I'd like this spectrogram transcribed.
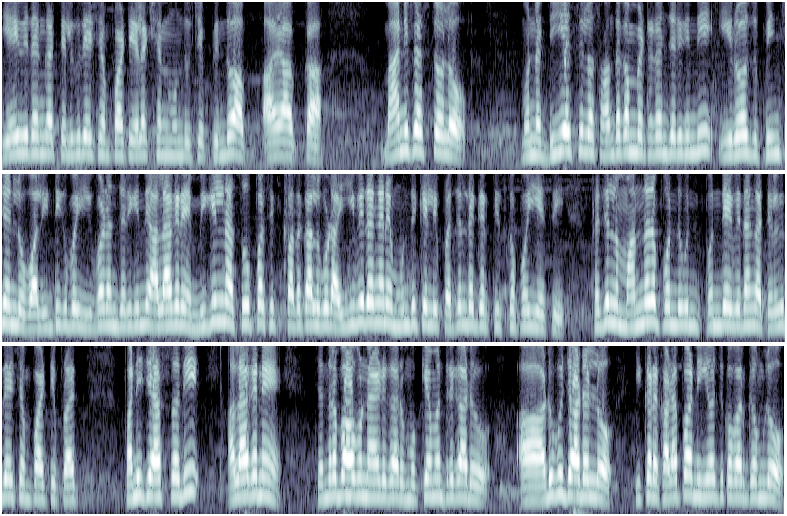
ఏ విధంగా తెలుగుదేశం పార్టీ ఎలక్షన్ ముందు చెప్పిందో ఆ- ఆ యొక్క మేనిఫెస్టోలో మొన్న డిఎస్సిలో సంతకం పెట్టడం జరిగింది. ఈ రోజు పింఛన్లు వాళ్ళ ఇంటికి పోయి ఇవ్వడం జరిగింది. అలాగనే మిగిలిన సూపర్ సిక్స్ పథకాలు కూడా ఈ విధంగానే ముందుకెళ్ళి ప్రజల దగ్గర తీసుకుపోయేసి ప్రజలను మందన పొందు పొందే విధంగా తెలుగుదేశం పార్టీ ప్ర- పని చేస్తుంది. అలాగనే చంద్రబాబు నాయుడు గారు ముఖ్యమంత్రి గారు ఆ అడుగుజాడల్లో ఇక్కడ కడప నియోజకవర్గంలో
